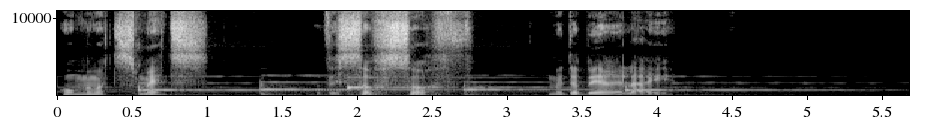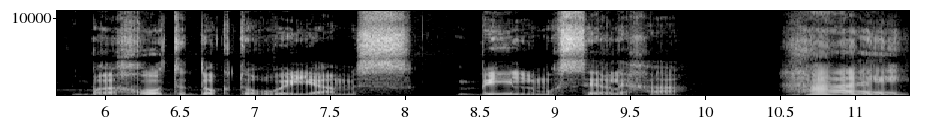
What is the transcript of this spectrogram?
הוא ממצמץ, וסוף סוף מדבר אליי. ברכות, דוקטור וויליאמס. ביל מוסר לך. היי,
